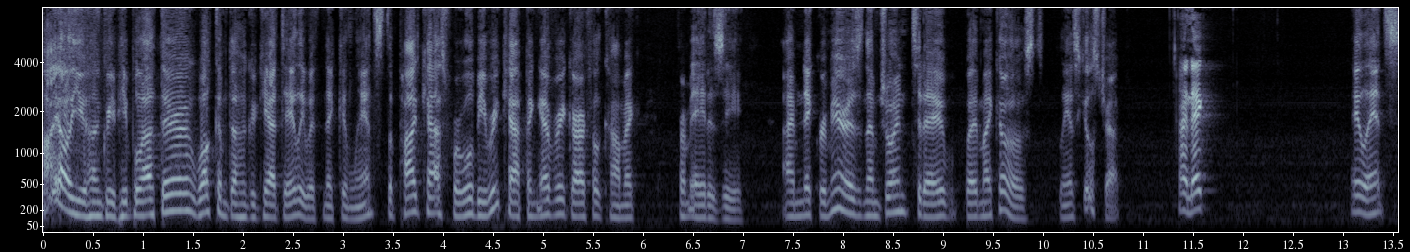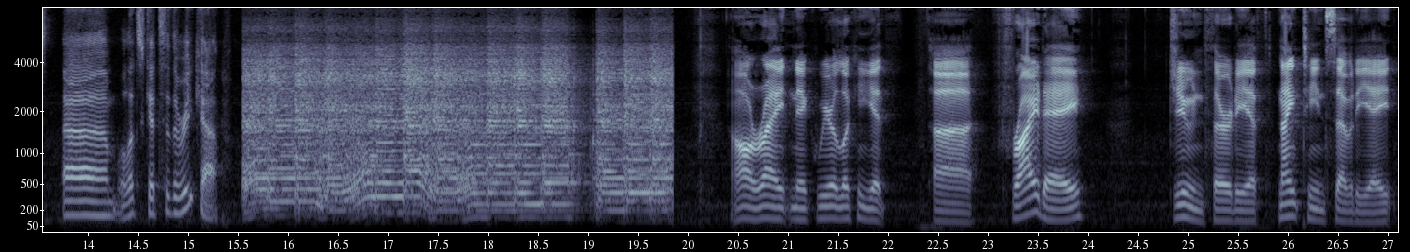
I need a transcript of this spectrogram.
Hi, all you hungry people out there. Welcome to Hungry Cat Daily with Nick and Lance, the podcast where we'll be recapping every Garfield comic from A to Z. I'm Nick Ramirez, and I'm joined today by my co host, Lance Gilstrap. Hi, Nick. Hey, Lance. Um, well, let's get to the recap. All right, Nick. We are looking at uh, Friday, June 30th, 1978.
